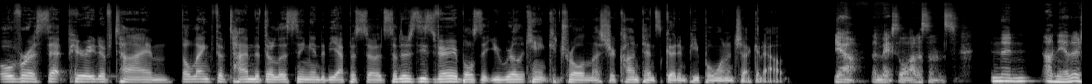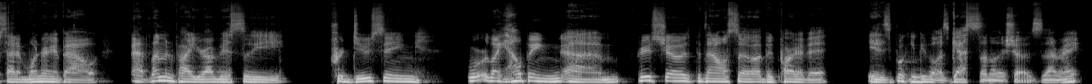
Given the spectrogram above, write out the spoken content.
over a set period of time, the length of time that they're listening into the episode. So there's these variables that you really can't control unless your content's good and people want to check it out. Yeah, that makes a lot of sense. And then on the other side, I'm wondering about at Lemon Pie, you're obviously producing or like helping um, produce shows, but then also a big part of it is booking people as guests on other shows. Is that right?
